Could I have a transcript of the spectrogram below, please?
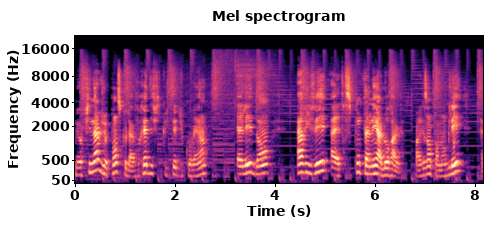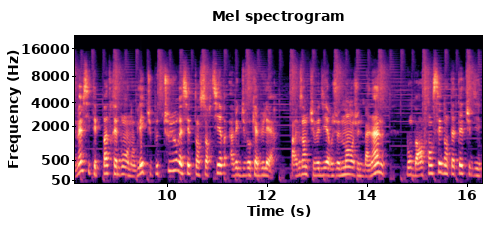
mais au final je pense que la vraie difficulté du coréen, elle est dans arriver à être spontané à l'oral. Par exemple, en anglais, même si t'es pas très bon en anglais, tu peux toujours essayer de t'en sortir avec du vocabulaire. Par exemple, tu veux dire je mange une banane. Bon, bah en français, dans ta tête, tu dis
